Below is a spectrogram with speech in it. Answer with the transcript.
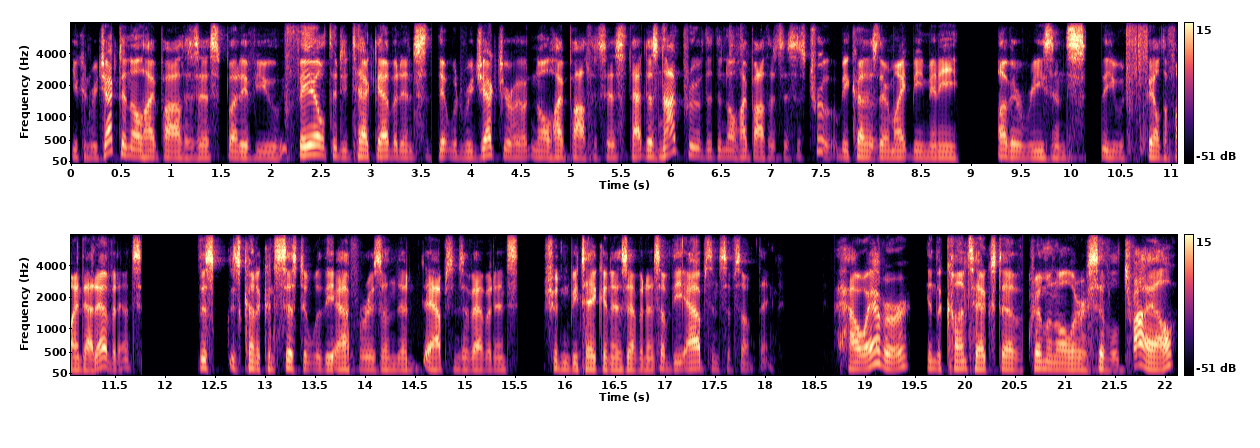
You can reject a null hypothesis, but if you fail to detect evidence that would reject your null hypothesis, that does not prove that the null hypothesis is true because there might be many other reasons that you would fail to find that evidence. This is kind of consistent with the aphorism that absence of evidence shouldn't be taken as evidence of the absence of something. However, in the context of criminal or civil trial,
